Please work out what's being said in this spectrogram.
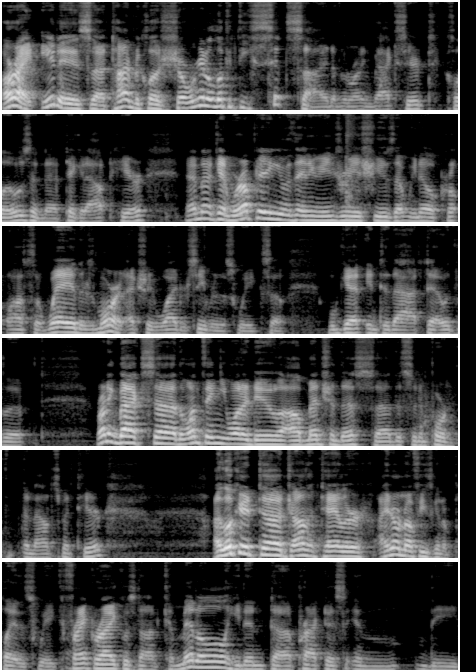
All right, it is uh, time to close the show. We're going to look at the sit side of the running backs here to close and uh, take it out here. And again, we're updating you with any injury issues that we know across the way. There's more actually wide receiver this week, so we'll get into that uh, with the running backs. Uh, the one thing you want to do, I'll mention this. Uh, this is an important announcement here. I look at uh, Jonathan Taylor. I don't know if he's going to play this week. Frank Reich was non-committal. He didn't uh, practice in the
